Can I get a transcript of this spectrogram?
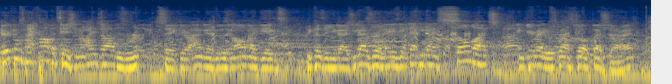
Here comes my competition. My job is really at stake here. I'm going to be losing all my gigs because of you guys. You guys are amazing. Thank you guys so much. And get ready. Let's go ask Joe a question, all right?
